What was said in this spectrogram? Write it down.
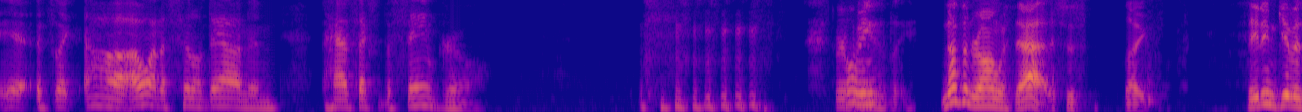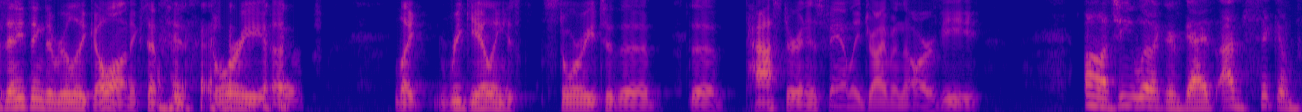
yeah, it's like, oh, I want to settle down and have sex with the same girl. Repeatedly. Nothing wrong with that. It's just like they didn't give us anything to really go on except his story of like regaling his story to the the pastor and his family driving the RV. Oh, gee willikers, guys, I'm sick of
